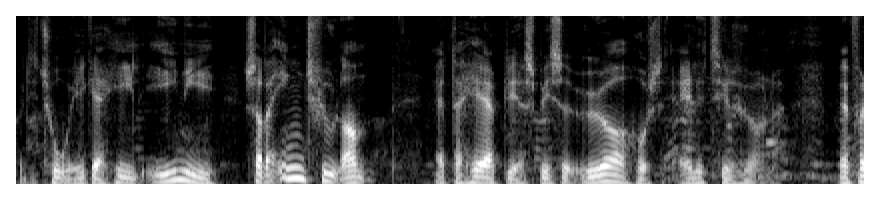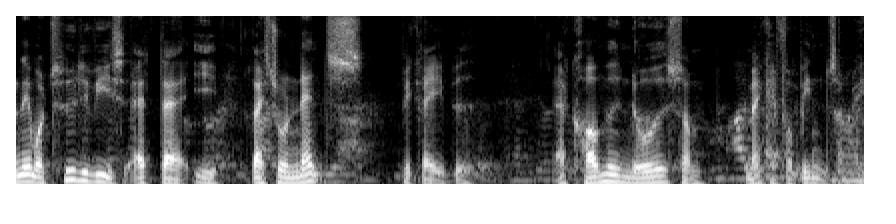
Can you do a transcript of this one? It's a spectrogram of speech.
og de to ikke er helt enige, så er der ingen tvivl om, at der her bliver spidset ører hos alle tilhørende. Man fornemmer tydeligvis, at der i resonansbegrebet er kommet noget, som man kan forbinde sig med.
